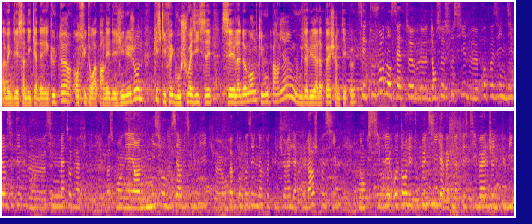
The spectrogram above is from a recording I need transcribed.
avec des syndicats d'agriculteurs. Ensuite, on va parler des gilets jaunes. Qu'est-ce qui fait que vous choisissez? C'est la demande qui vous parvient ou vous allez à la pêche un petit peu? C'est toujours dans, cette, dans ce souci de proposer une diversité cinématographique. Parce qu'on est une mission de service public, on va proposer une offre culturelle la plus large possible. Donc cibler autant les tout petits avec notre festival jeune public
